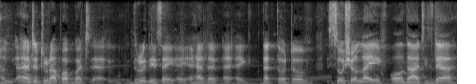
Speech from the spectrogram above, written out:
I wanted to wrap up, but uh, through this, I, I, I had that I, I, that thought of social life, all that. Is there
